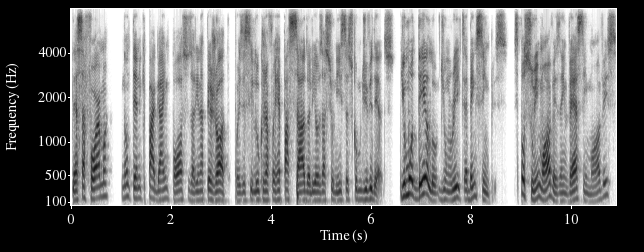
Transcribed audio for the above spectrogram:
Dessa forma, não tendo que pagar impostos ali na PJ, pois esse lucro já foi repassado ali aos acionistas como dividendos. E o modelo de um REIT é bem simples. Possuem imóveis, né, investem em imóveis,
